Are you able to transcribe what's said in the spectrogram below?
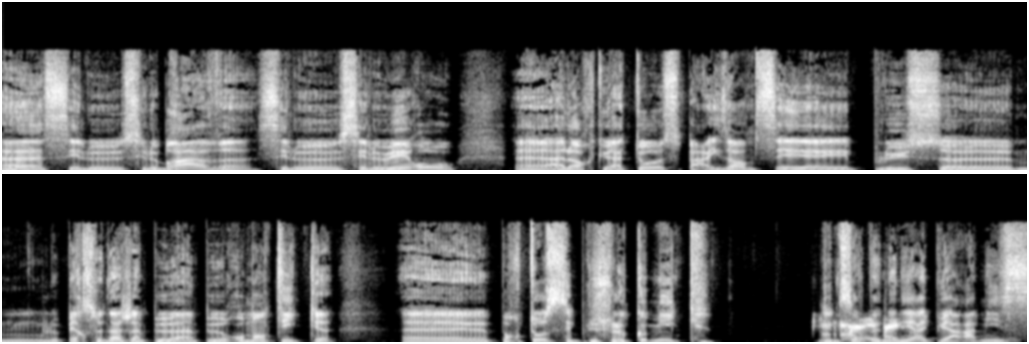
hein, c'est le c'est le brave, c'est le c'est le héros. Euh, alors que Athos, par exemple, c'est plus euh, le personnage un peu un peu romantique. Euh, Porthos, c'est plus le comique d'une certaine bah, manière. Et puis Aramis,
